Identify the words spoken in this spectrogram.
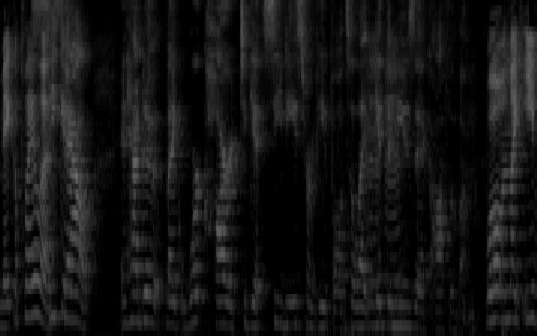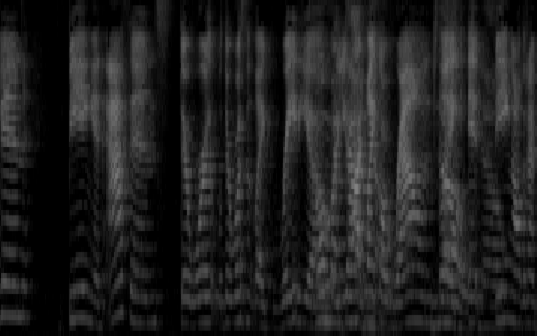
Make a playlist. seek it out and had to like work hard to get CDs from people to like get the Mhm. music off of them. Well, and like even being in Athens, there were there wasn't like radio. Oh my or you God, weren't like no. around No, like it no. being all the time.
